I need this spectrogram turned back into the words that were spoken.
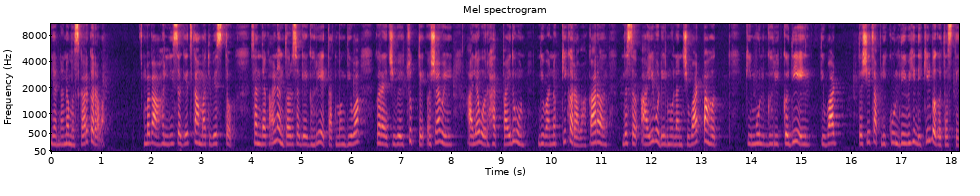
यांना नमस्कार करावा. बघा हल्ली सगळेच कामात व्यस्त. संध्याकाळनंतर सगळे घरी येतात. मग दिवा करायची वेळ चुकते. अशा वेळी आल्यावर हातपाय धुवून दिवा नक्की करावा. कारण जसं आई वडील मुलांची वाट पाहत की मूल घरी कधी येईल ती वाट तशीच आपली कुलदेवी ही देखील बघत असते.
